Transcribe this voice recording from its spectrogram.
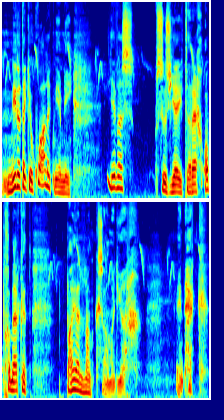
Nie dat ek jou kwaadlik neem nie. Jy was soos jy tereg opgemerk het baie lank saam met Jurg. En ek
